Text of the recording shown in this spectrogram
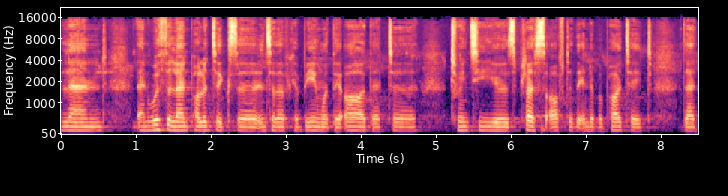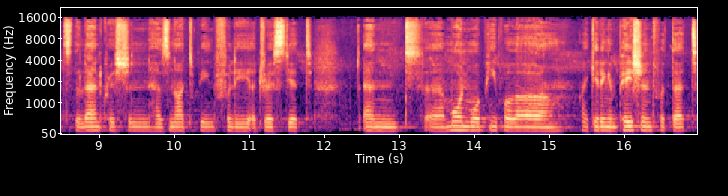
land. And with the land politics uh, in South Africa being what they are, that uh, 20 years plus after the end of apartheid, that the land question has not been fully addressed yet. And uh, more and more people are, are getting impatient with that.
